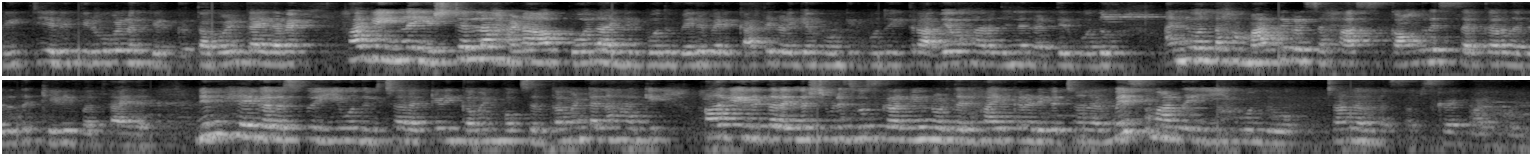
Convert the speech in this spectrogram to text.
ರೀತಿಯಲ್ಲಿ ತಿರುವುಗಳನ್ನ ತಿರ್ ತಗೊಳ್ತಾ ಇದ್ದಾವೆ ಹಾಗೆ ಇನ್ನು ಎಷ್ಟೆಲ್ಲ ಹಣ ಪೋಲ್ ಆಗಿರ್ಬೋದು, ಬೇರೆ ಬೇರೆ ಖಾತೆಗಳಿಗೆ ಹೋಗಿರ್ಬೋದು ಈ ಥರ ಅವ್ಯವಹಾರದಿಂದ ನಡೆದಿರ್ಬೋದು ಅನ್ನುವಂತಹ ಮಾತುಗಳು ಸಹ ಕಾಂಗ್ರೆಸ್ ಸರ್ಕಾರದ ವಿರುದ್ಧ ಕೇಳಿ ಬರ್ತಾ ಇದೆ. ನಿಮ್ಗೆ ಹೇಗೆ ಅನಿಸ್ತು ಈ ಒಂದು ವಿಚಾರ ಕೇಳಿ ಕಮೆಂಟ್ ಬಾಕ್ಸ್ ಅಲ್ಲಿ ಕಮೆಂಟ್ ಅನ್ನ ಹಾಕಿ. ಹಾಗೆ ಇದೇ ತರ ಇನ್ನಷ್ಟು ವಿಡಿಯೋಸ್ಗೋಸ್ಕರ ನೀವು ನೋಡ್ತಾರೆ ಹಾಯ್ ಕನ್ನಡಿಗ ಚಾನಲ್ ಮಿಸ್ ಮಾಡದೆ ಈ ಒಂದು ಚಾನಲ್ ಸಬ್ಸ್ಕ್ರೈಬ್ ಮಾಡ್ಕೊಳ್ಳಿ.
